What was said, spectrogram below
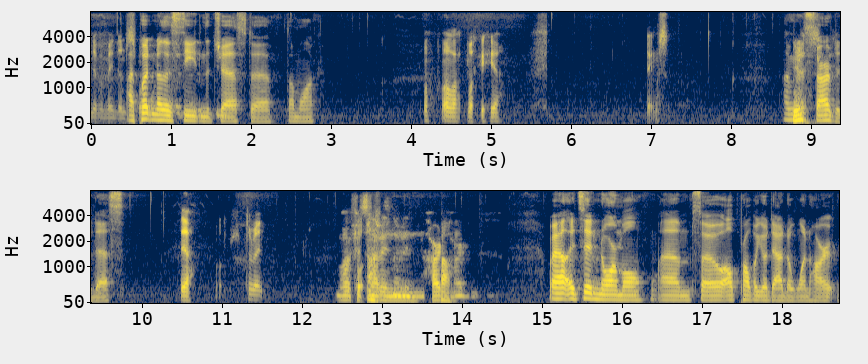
Never mind on I put another seed in the chest, uh, Thumblock. Oh, well, lucky here. Thanks. I'm gonna Yes. starve to death. Yeah. alright. Well, if it's Oh. not in hard, Oh. Well, it's in normal, um, so I'll probably go down to one heart.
